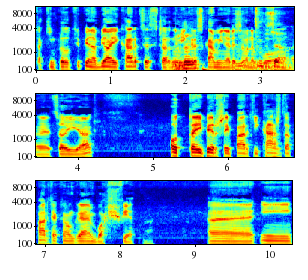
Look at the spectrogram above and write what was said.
takim prototypie na białej karce z czarnymi mm -hmm. kreskami narysowane -hmm. było e, co i jak, od tej pierwszej partii, każda partia, którą grałem, była świetna. E, I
